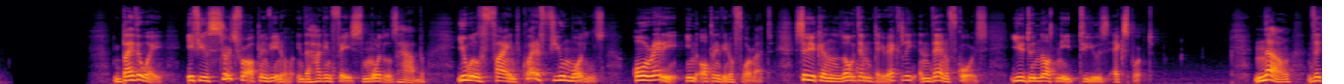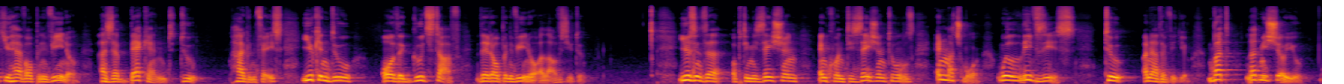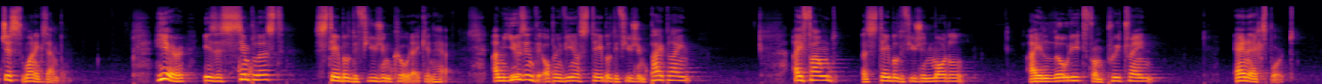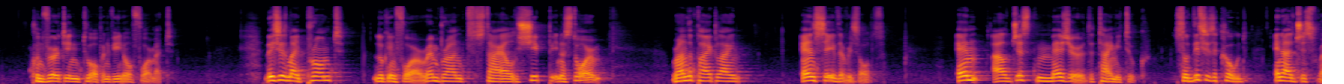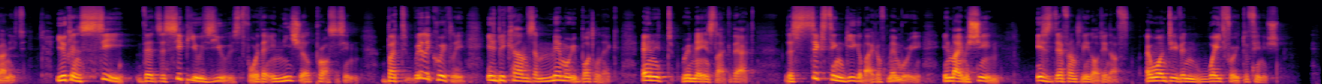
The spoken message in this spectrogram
By the way, if you search for OpenVINO in the Hugging Face Models Hub, you will find quite a few models already in OpenVINO format. So you can load them directly and then, of course, you do not need to use export. Now that you have OpenVINO as a backend to Hugging Face, you can do all the good stuff that OpenVINO allows you to. Using the optimization and quantization tools and much more, we'll leave this to another video. But let me show you just one example. Here is the simplest stable diffusion code I can have. I'm using the OpenVINO stable diffusion pipeline. I found a stable diffusion model. I load it from pre-train and export, converting to OpenVINO format. This is my prompt looking for a Rembrandt style ship in a storm run the pipeline, and save the results. And I'll just measure the time it took. So this is a code, and I'll just run it. You can see that the CPU is used for the initial processing, but really quickly it becomes a memory bottleneck, and it remains like that. The 16 gigabyte of memory in my machine is definitely not enough. I won't even wait for it to finish.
